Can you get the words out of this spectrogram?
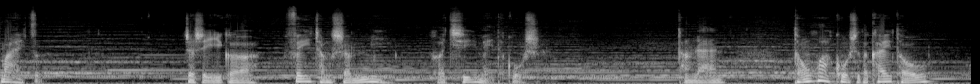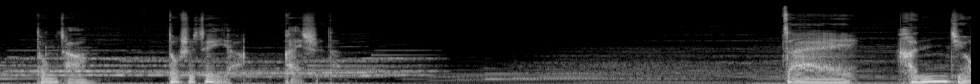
麦子。这是一个非常神秘和凄美的故事。当然，童话故事的开头通常都是这样开始很久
